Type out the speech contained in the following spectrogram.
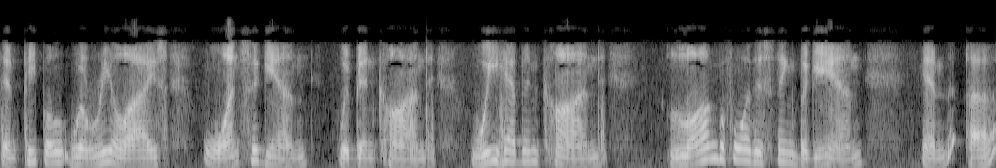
then people will realize once again we've been conned. We have been conned long before this thing began, and uh,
